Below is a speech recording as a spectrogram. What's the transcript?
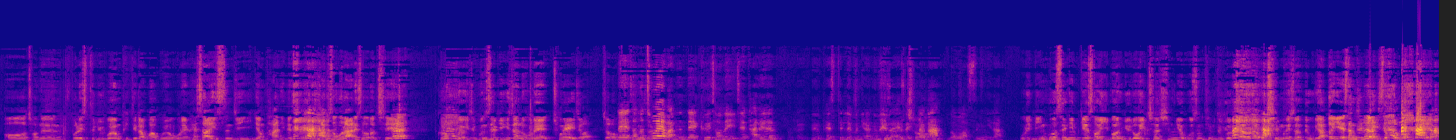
어, 저는 풋볼리스트 류보영 PD라고 하고요. 올해 회사에 있은 지 2년 반이 됐어요. 방송을 안 해서 그렇지. 그렇고, 여기 이제 문슬기 기자는 올해 초에 이제 왔죠? 네, 저는 회사에. 초에 왔는데 그 전에 이제 다른 그 베스트 11이라는 회사에서 그쵸. 있다가 넘어왔습니다. 우리 민구 스님께서 이번 유로 2016 우승팀 누굴까요? 라고 질문해 주셨는데, 우리 아까 예상 질문이 있었던 건데,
